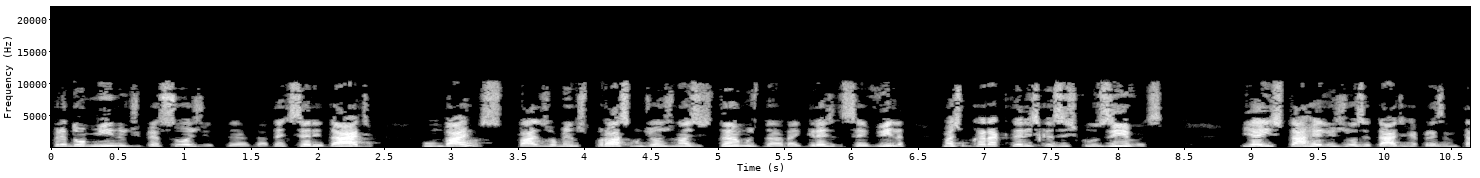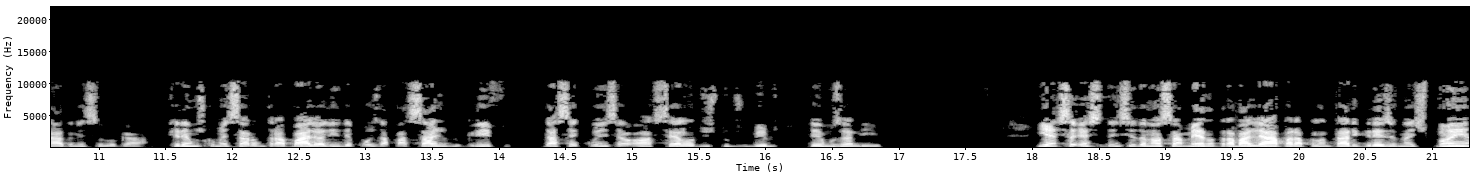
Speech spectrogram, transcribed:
predomínio de pessoas de, de, da terceira idade, um bairro mais ou menos próximo de onde nós estamos, da, da igreja de Sevilha, mas com características exclusivas. E aí está a religiosidade representada nesse lugar. Queremos começar um trabalho ali depois da passagem do grife, da sequência à célula de estudos bíblicos que temos ali. E essa, essa tem sido a nossa meta, trabalhar para plantar igrejas na Espanha,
